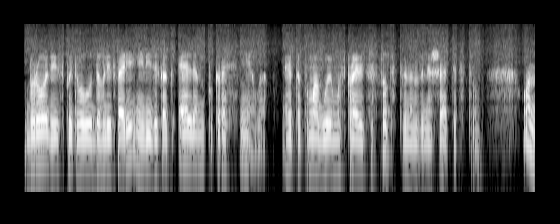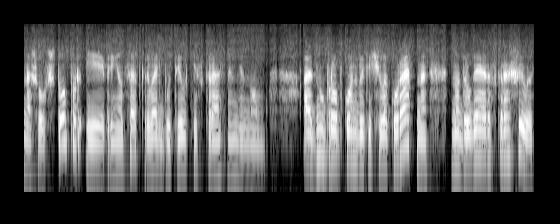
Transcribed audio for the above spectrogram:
Броди испытывал удовлетворение, видя, как Эллен покраснела. Это помогло ему справиться с собственным замешательством. Он нашел штопор и принялся открывать бутылки с красным вином. Одну пробку он вытащил аккуратно, но другая раскрошилась,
